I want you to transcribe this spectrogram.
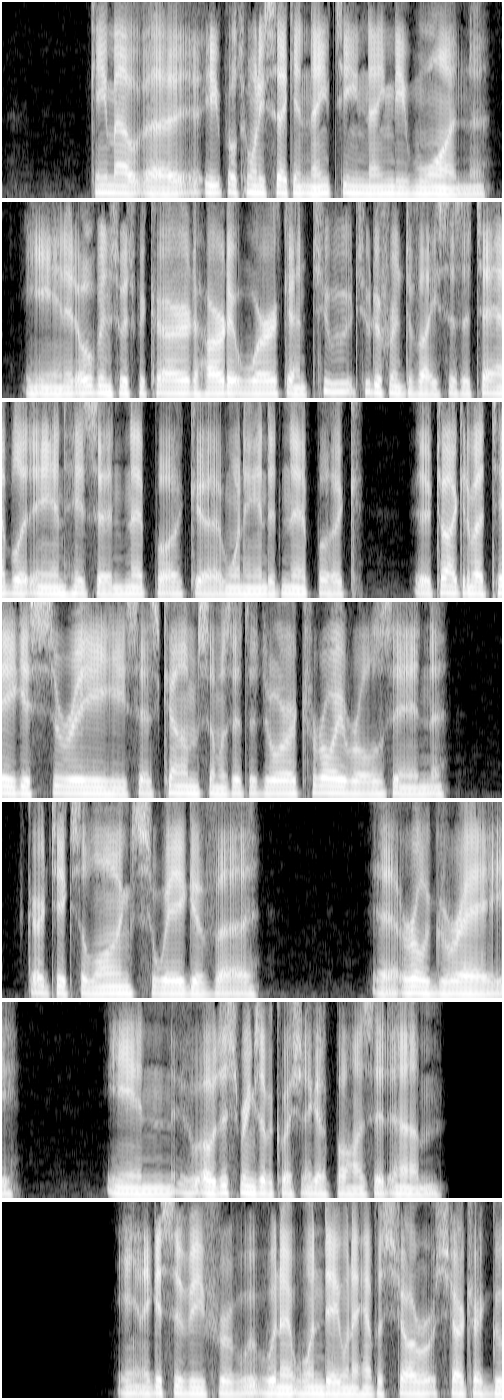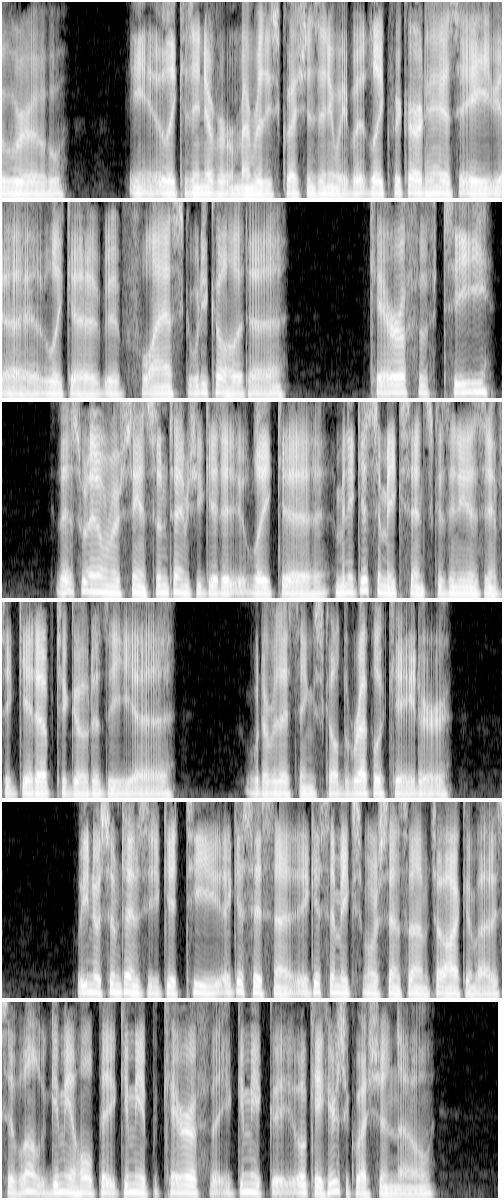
Came out uh, April 22nd, 1991. And it opens with Picard hard at work on two two different devices, a tablet and his uh, netbook, uh, one-handed netbook. They're talking about Tagus 3. He says, come, someone's at the door. Troi rolls in. Picard takes a long swig of uh, uh Earl Grey in oh this brings up a question i gotta pause it um and i guess it'd be for when i one day when i have a star star trek guru eh, like because i never remember these questions anyway but like picard has a uh, like a, a, flask what do you call it a carafe of tea? That's what i don't understand. Sometimes you get it like uh, i mean i guess it makes sense because then he doesn't have to get up to go to the uh whatever that thing's called the replicator well, you know, sometimes you get tea. I guess it's not. I guess that makes more sense than I'm talking about. I said, well, give me a whole, give me a carafe. Give me a. Okay, here's a question though.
